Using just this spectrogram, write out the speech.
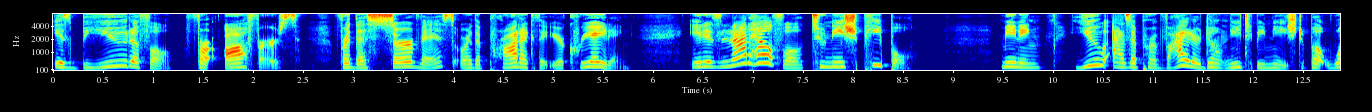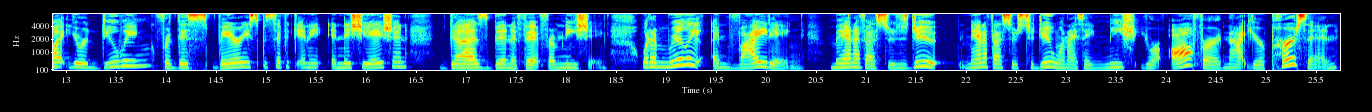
is beautiful for offers, for the service or the product that you're creating. It is not helpful to niche people, meaning you as a provider don't need to be niched, but what you're doing for this very specific in- initiation does benefit from niching. What I'm really inviting manifestors do manifestors to do when I say niche your offer, not your person,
